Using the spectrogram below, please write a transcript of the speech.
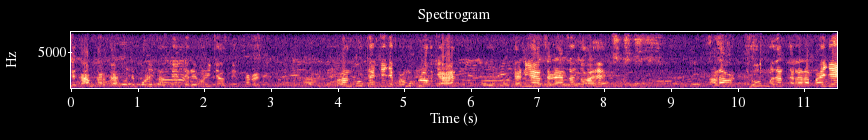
ते काम करतात ते पोलीस असतील ते रेव्हेन्यूचे असतील सगळे. परंतु त्यांचे जे प्रमुख लोक जे आहेत त्यांनी ह्या सगळ्याचा जो आहे आढावा घेऊन मदत करायला पाहिजे.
